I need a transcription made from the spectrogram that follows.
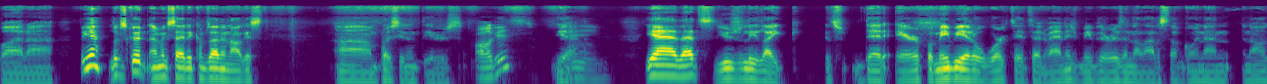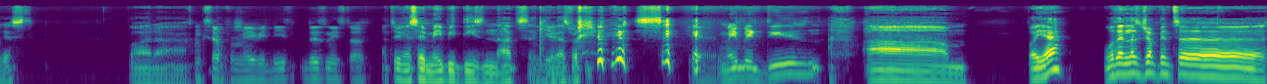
But uh, but yeah, looks good. I'm excited. It comes out in August. Um, probably see it in theaters. August. Yeah, Dang. yeah, that's usually like it's dead air, but maybe it'll work to its advantage. Maybe there isn't a lot of stuff going on in August. But uh, Except for maybe Dis- Disney stuff. I thought you were gonna say maybe these nuts. Think Yeah. that's what you're gonna say. Yeah. maybe these. Um, but yeah. Well, then let's jump into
